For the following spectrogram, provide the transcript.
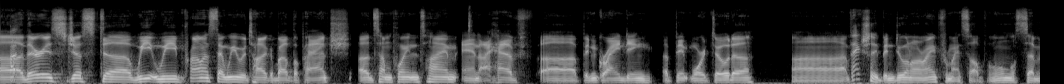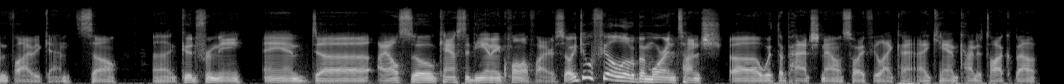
Uh, there is just uh, we we promised that we would talk about the patch at some point in time, and I have uh, been grinding a bit more Dota. Uh, I've actually been doing all right for myself. I'm almost seven five again, so uh, good for me. And uh, I also casted the NA qualifier, so I do feel a little bit more in touch uh, with the patch now. So I feel like I, I can kind of talk about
